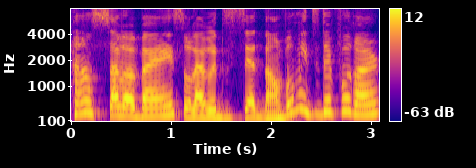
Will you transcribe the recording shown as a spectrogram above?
Quand ça va bien sur la route 17 dans vos midis de pour un.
